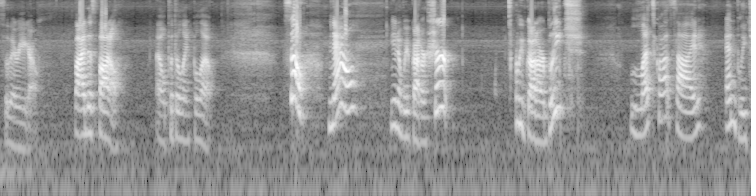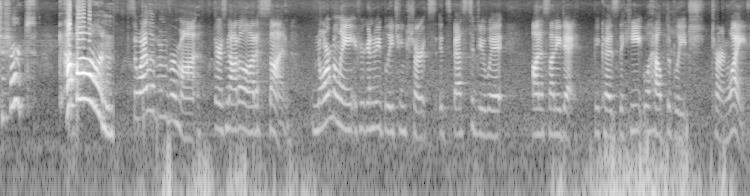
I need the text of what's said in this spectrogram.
So there you go. Buy this bottle. I will put the link below. So now, you know, we've got our shirt, we've got our bleach. Let's go outside and bleach a shirt. Come on! So I live in Vermont. There's not a lot of sun. Normally, if you're gonna be bleaching shirts, it's best to do it on a sunny day because the heat will help the bleach turn white.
